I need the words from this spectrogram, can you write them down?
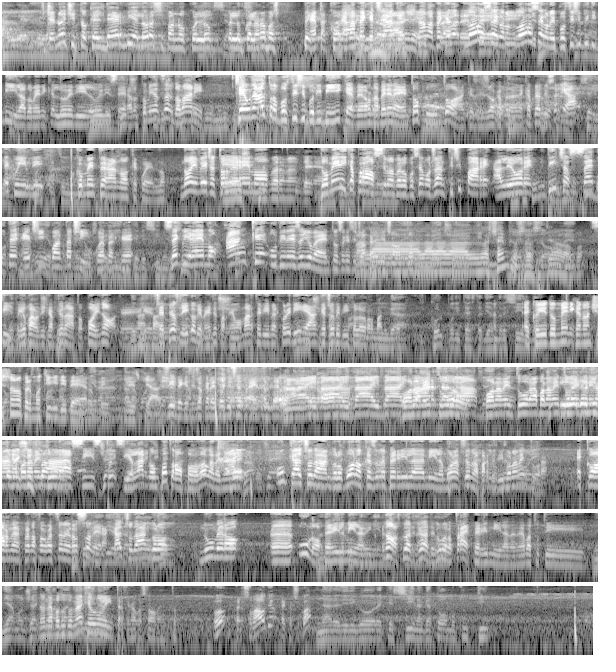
Cioè, noi ci tocca il derby e loro si fanno quello, quello- quella roba Eh, spettacolare. ma perché c'è anche, no, ma perché loro, seguono, loro seguono i posticipi di B la domenica, lunedì, lunedì sera. La combinazione domani c'è un altro posticipo di B che è Verona Benevento, appunto, anche se si gioca nel campionato di Serie A, e quindi commenteranno anche quello. Noi invece torneremo Eh, domenica prossima, ve lo possiamo già anticipare, alle ore 17.55 perché seguiremo anche Udinese Juventus che si gioca alle 18. La, la, la, la Champions la settimana dopo. Sì, io parlo di campionato, poi no. Champions League ovviamente torniamo martedì, mercoledì e anche giovedì con l'Europa League. Il colpo di testa di Andre Silva. Ecco, io domenica non ci sono per motivi di derby. Mi dispiace. Sì, perché si gioca alle 12.30 il derby Vai, di Verona. vai, vai, vai. Buonaventura, guardalo. Buonaventura, Buonaventura come si Buonaventura assist, si allarga un po' troppo, va a guadagnare un calcio d'angolo, buona occasione per il Milan, buona azione da parte di Buonaventura e corner per la formazione rossonera, calcio d'angolo numero 1 per il Milan, no scusate, scusate, numero 3 per il Milan, non ne ha battuti, non ne ha battuto neanche uno l'Inter fino a questo momento. Oh, perso l'audio, eccoci qua. In area di rigore Chessina, Gatomo, tutti.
